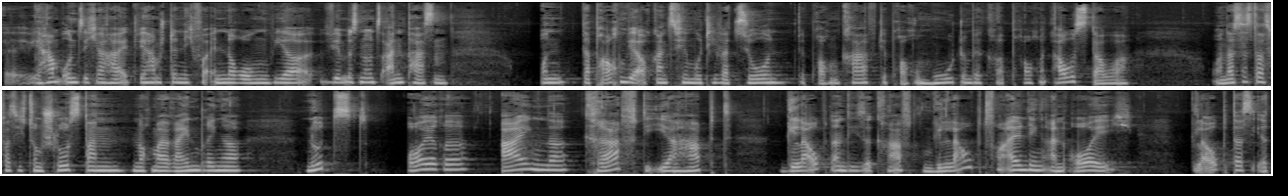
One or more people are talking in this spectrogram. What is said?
Äh, wir haben Unsicherheit, wir haben ständig Veränderungen, wir, wir müssen uns anpassen. Und da brauchen wir auch ganz viel Motivation. Wir brauchen Kraft, wir brauchen Mut und wir brauchen Ausdauer. Und das ist das, was ich zum Schluss dann nochmal reinbringe. Nutzt eure eigene Kraft, die ihr habt. Glaubt an diese Kraft. Glaubt vor allen Dingen an euch. Glaubt, dass ihr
